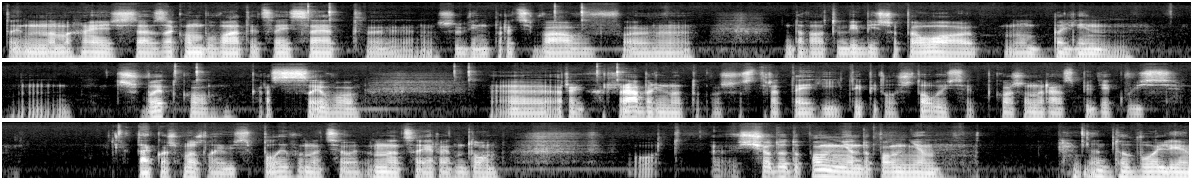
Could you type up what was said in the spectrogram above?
ти намагаєшся закомбувати цей сет, е, щоб він працював, давав тобі більше ПО. Ну, блін, швидко, красиво, е, реграбельно, тому що стратегії ти підлаштовуєшся кожен раз під якусь також можливість впливу на, цього, на цей рандом. От. Е, Щодо доповнення, доповнення доволі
